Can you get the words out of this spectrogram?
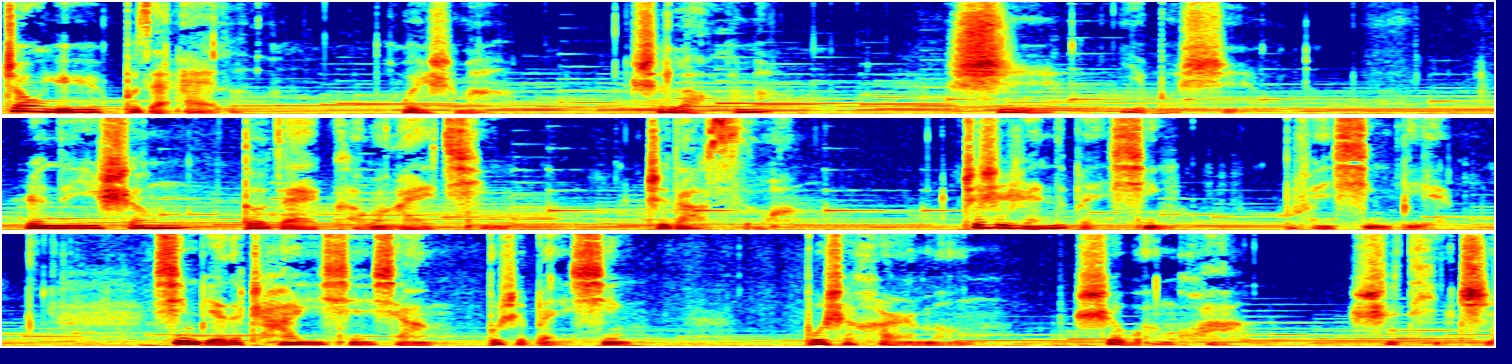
终于不再爱了，为什么？是老了吗？是也不是。人的一生都在渴望爱情，直到死亡，这是人的本性，不分性别。性别的差异现象不是本性，不是荷尔蒙，是文化，是体制，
